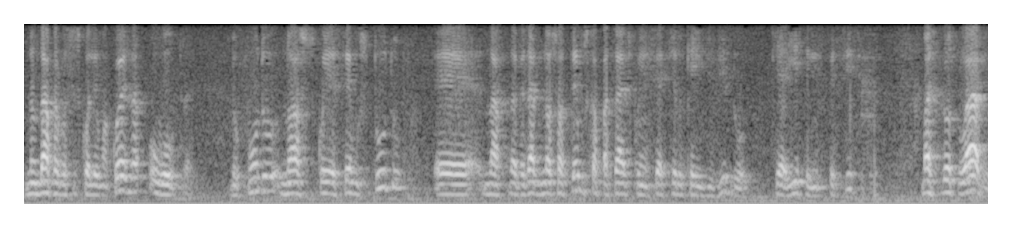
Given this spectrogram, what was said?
Não dá para você escolher uma coisa ou outra. No fundo, nós conhecemos tudo é, na, na, verdade, nós só temos capacidade de conhecer aquilo que é indivíduo, que é item específico, mas, por outro lado,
